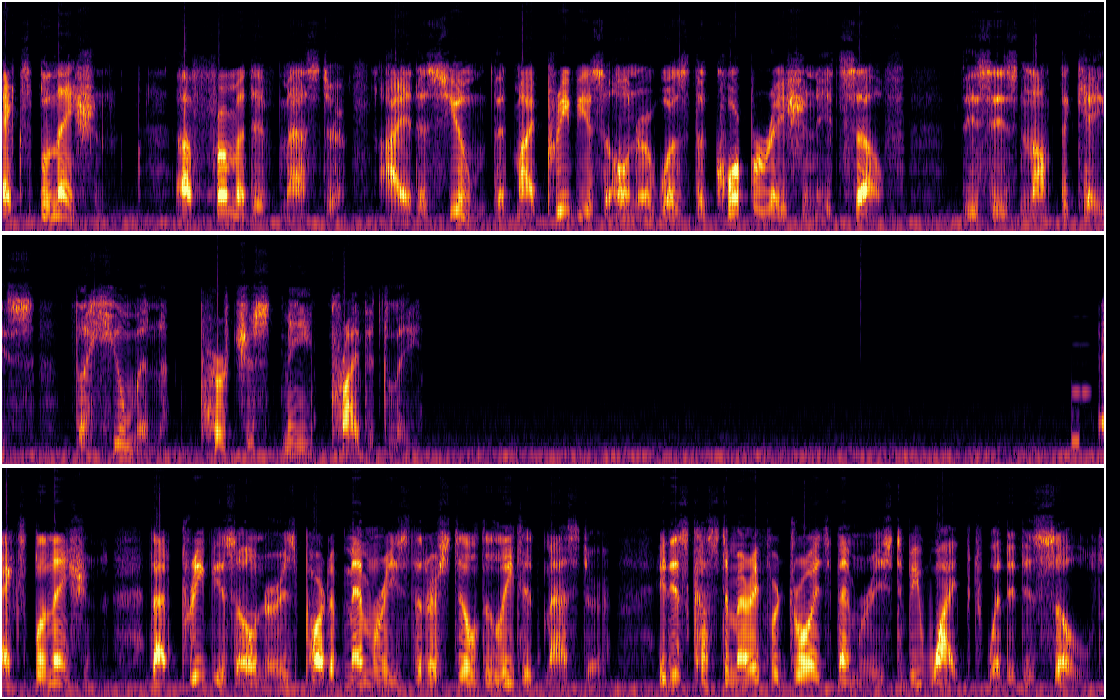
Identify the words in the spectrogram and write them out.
Explanation. Affirmative, Master. I had assumed that my previous owner was the corporation itself. This is not the case. The human purchased me privately. Explanation. That previous owner is part of memories that are still deleted, Master. It is customary for droids' memories to be wiped when it is sold.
